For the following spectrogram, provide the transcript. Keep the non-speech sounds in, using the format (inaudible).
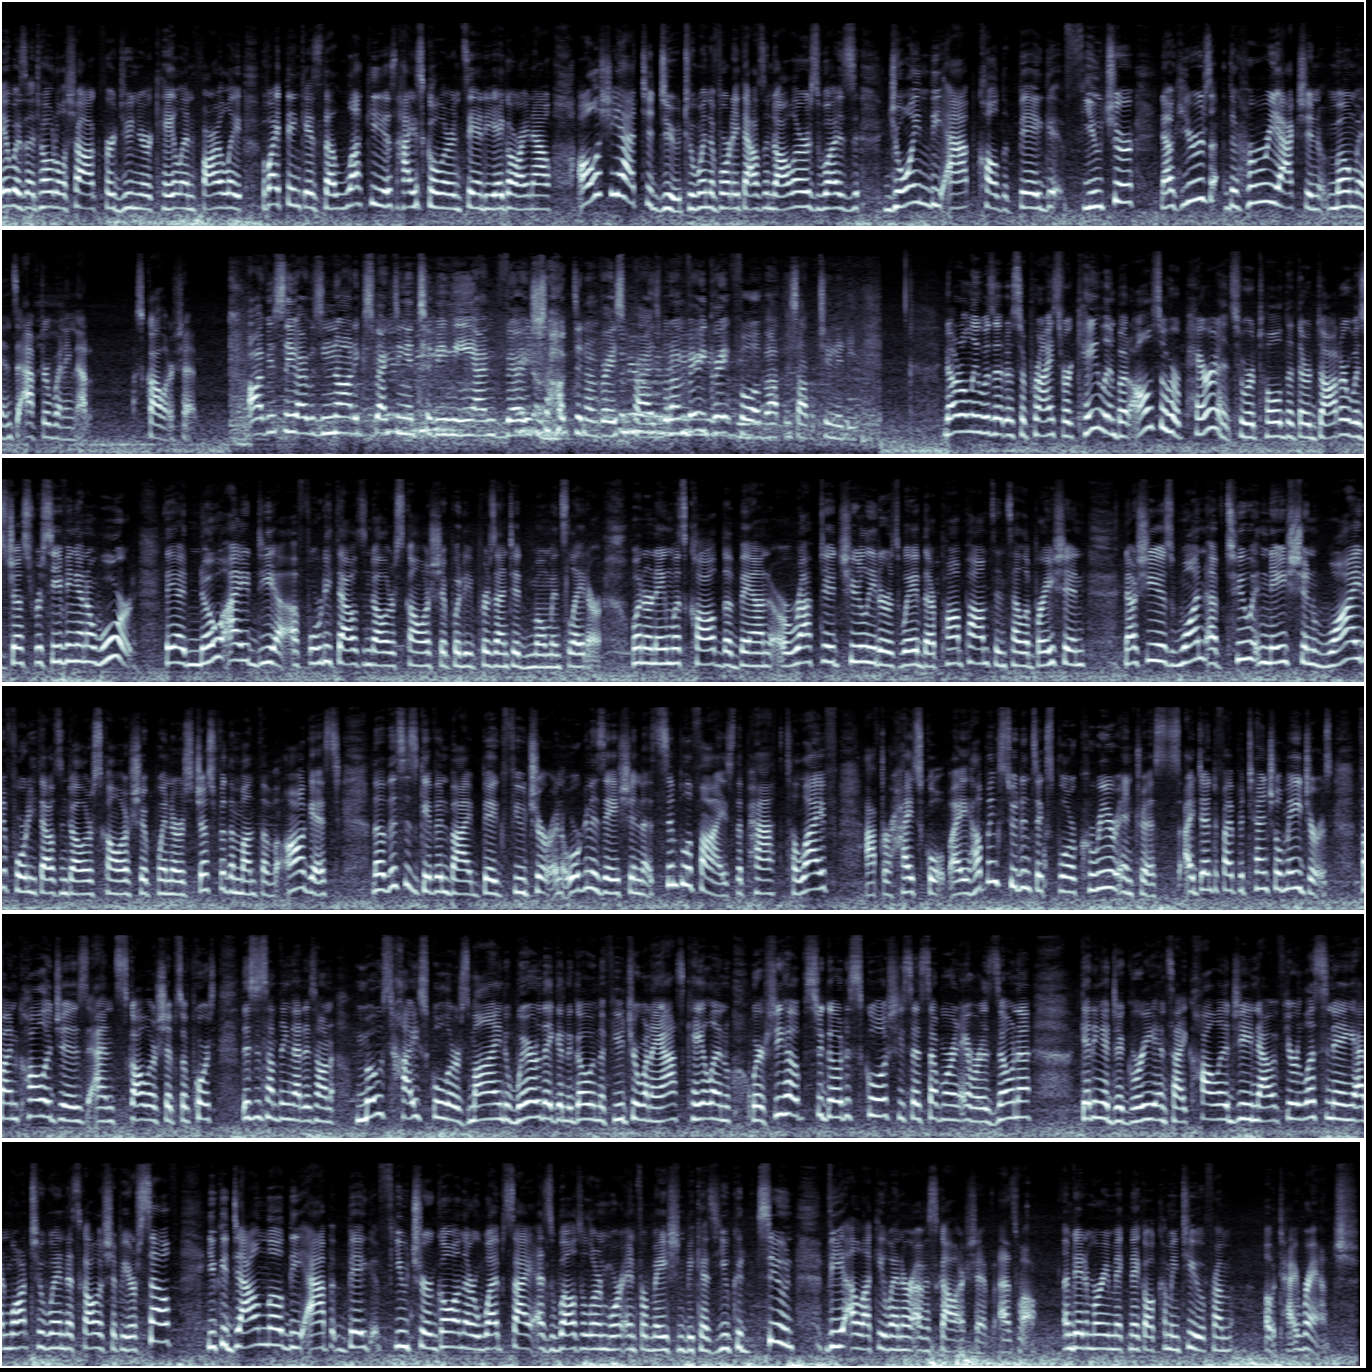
It was a total shock for junior Caitlin Farley, who I think is the luckiest high schooler in San Diego right now. All she had to do to win the $40,000 was join the app called Big Future. Now here's the, her reaction moments after winning that scholarship. Obviously, I was not expecting it to be me. I'm very (laughs) shocked and I'm very surprised, but I'm very grateful about this opportunity. Not only was it a surprise for Caitlin, but also her parents who were told that their daughter was just receiving an award. They had no idea a $40,000 scholarship would be presented moments later. When her name was called, the band erupted. Cheerleaders waved their pom-poms in celebration. Now she is one of two nationwide $40,000 scholarship winners just for the month of August. Now this is given by Big Future, an organization that simplifies the path to life after high school by helping students explore career interests, identify identify potential majors, find colleges and scholarships. Of course, this is something that is on most high schoolers' mind. Where are they going to go in the future? When I asked Caitlin where she hopes to go to school, she says somewhere in Arizona getting a degree in psychology. Now, if you're listening and want to win a scholarship yourself, you could download the app Big Future. Go on their website as well to learn more information because you could soon be a lucky winner of a scholarship as well. I'm Dana Marie McNichol coming to you from Otay Ranch.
